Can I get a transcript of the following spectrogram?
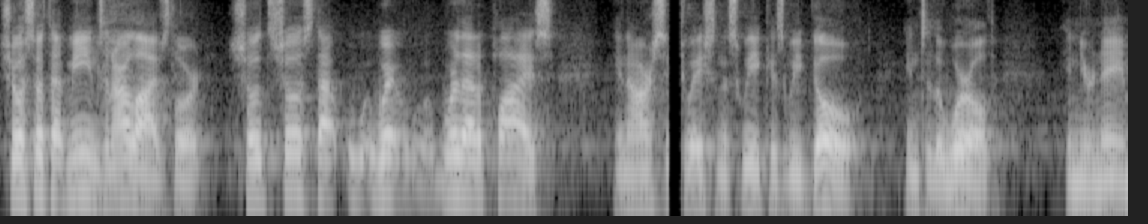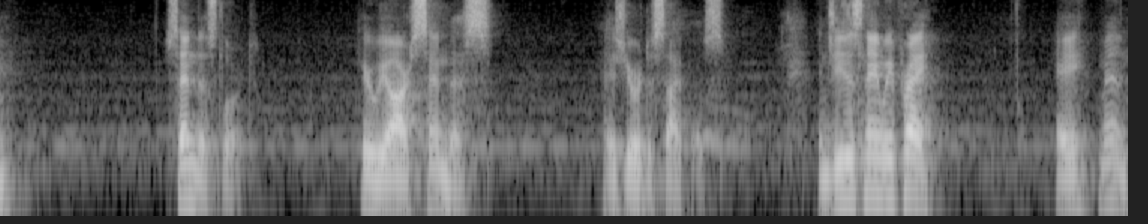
Show us what that means in our lives, Lord. Show, show us that where, where that applies in our situation this week as we go into the world in your name. Send us, Lord. Here we are. Send us as your disciples. In Jesus' name we pray. Amen.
